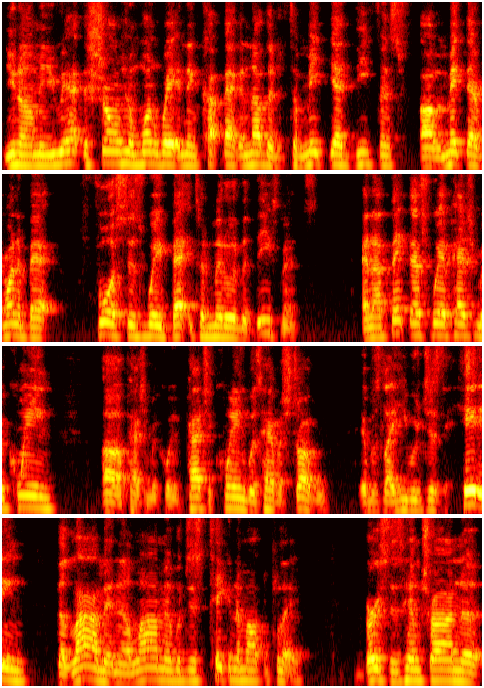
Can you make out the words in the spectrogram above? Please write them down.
You know, what I mean, you have to show him one way and then cut back another to make that defense, uh, make that running back force his way back into the middle of the defense. And I think that's where Patrick McQueen, uh, Patrick McQueen, Patrick Queen was having struggle. It was like he was just hitting the lineman, and the lineman was just taking him out to play, versus him trying to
